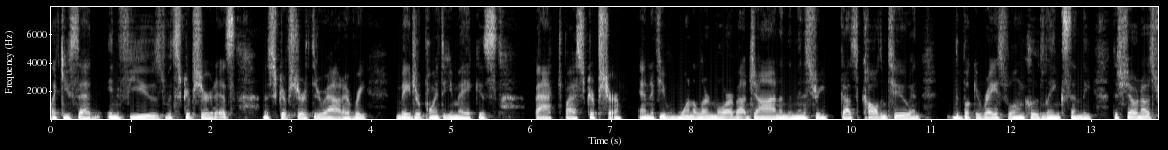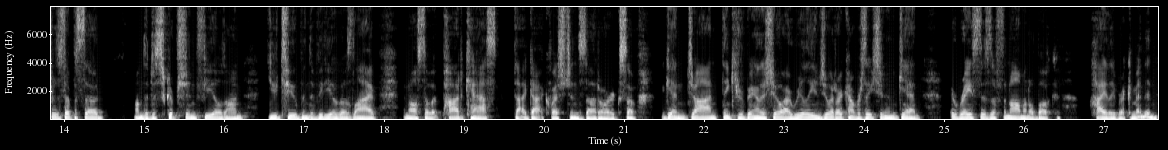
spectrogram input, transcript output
like you said, infused with scripture it is. The scripture throughout every major point that you make is backed by scripture. And if you want to learn more about John and the ministry God's called him to, and the book Erased will include links and the, the show notes for this episode on the description field on YouTube when the video goes live, and also at podcast. podcast.gotquestions.org. So again, John, thank you for being on the show. I really enjoyed our conversation. And again, Erased is a phenomenal book. Highly recommended.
